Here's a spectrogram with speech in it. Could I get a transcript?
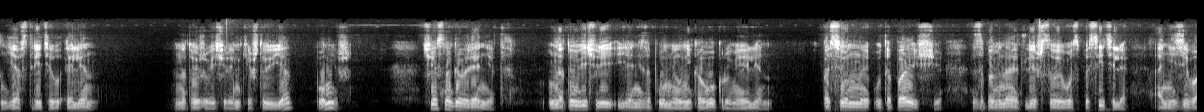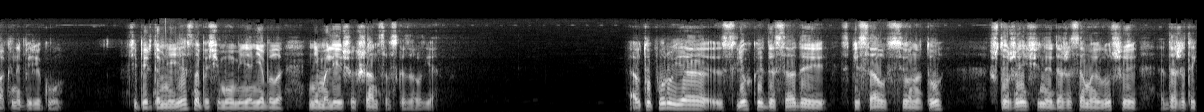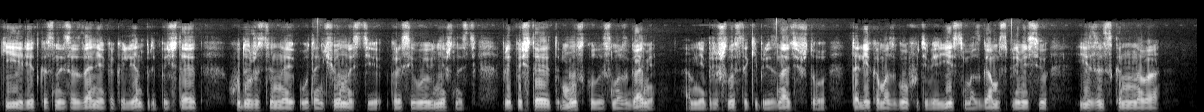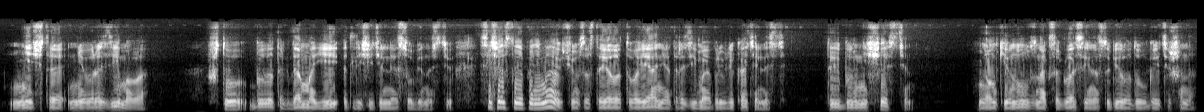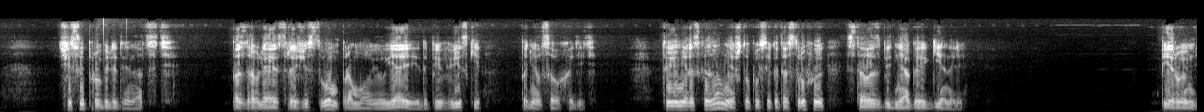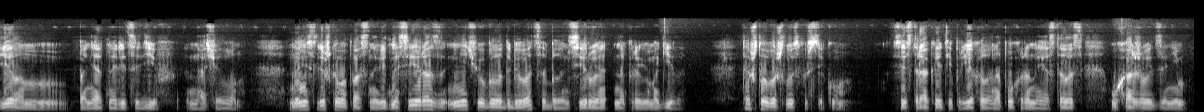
Я встретил Элен. На той же вечеринке, что и я, помнишь? Честно говоря, нет. На том вечере я не запомнил никого, кроме Элен. Пасенные утопающие запоминают лишь своего спасителя, а не зевак на берегу. «Теперь-то мне ясно, почему у меня не было ни малейших шансов», — сказал я. А в ту пору я с легкой досадой списал все на то, что женщины, даже самые лучшие, даже такие редкостные создания, как Элен, предпочитают художественной утонченности, красивую внешность, предпочитают мускулы с мозгами, а мне пришлось таки признать, что талика мозгов у тебя есть, мозгам с примесью изысканного нечто невыразимого, что было тогда моей отличительной особенностью. Сейчас-то я понимаю, в чем состояла твоя неотразимая привлекательность. Ты был несчастен. Он кивнул в знак согласия, и наступила долгая тишина. Часы пробили двенадцать. «Поздравляю с Рождеством», — промолвил я, и, допив виски, поднялся уходить. «Ты не рассказал мне, что после катастрофы стало с беднягой Генри?» Первым делом, понятно, рецидив, начал он. Но не слишком опасно, ведь на сей раз нечего было добиваться, балансируя на краю могилы. Так что обошлось пустяком. Сестра Кэти приехала на похороны и осталась ухаживать за ним.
